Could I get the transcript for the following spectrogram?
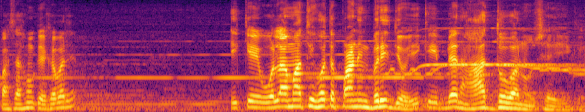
પાછા શું કે ખબર છે? ઈ કે ઓલામાંથી હોય તો પાણી ભરી દો ઈ કે બેન હાથ ધોવાનું છે ઈ કે.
